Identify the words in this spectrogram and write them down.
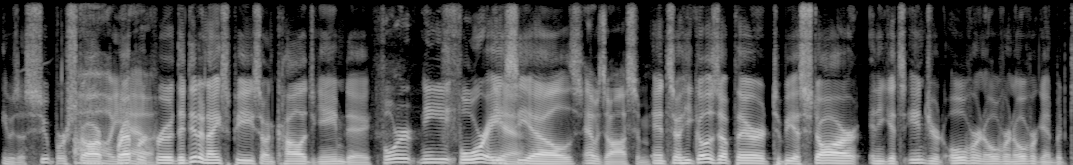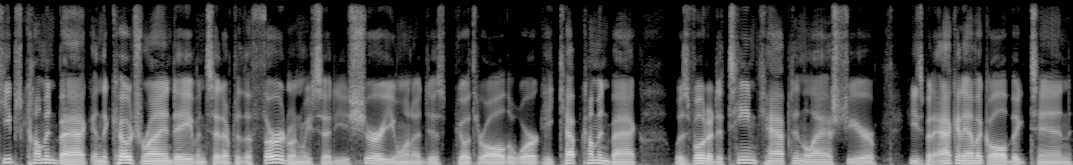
He was a superstar Oh, prep yeah. recruit. They did a nice piece on college game day. Four knee. Four yeah. ACLs. That was awesome. And so he goes up there to be a star, and he gets injured over and over and over again, but keeps coming back. And the coach Ryan Day even said after the third one, we said, "Are you sure you want to just go through all the work?" He kept coming back. Was voted a team captain last year. He's been academic All Big Ten.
